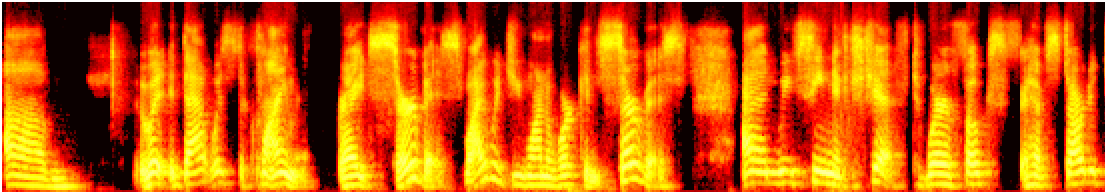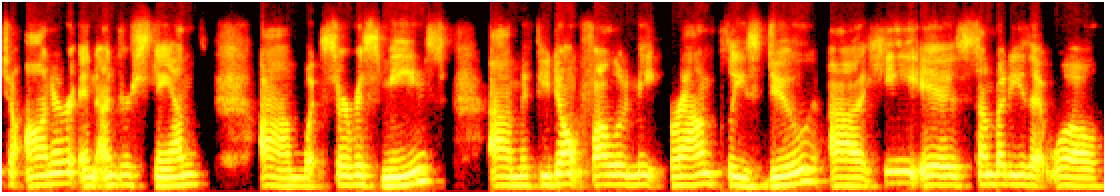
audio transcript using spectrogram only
Um, but that was the climate right? Service. Why would you want to work in service? And we've seen a shift where folks have started to honor and understand um, what service means. Um, if you don't follow Nate Brown, please do. Uh, he is somebody that will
